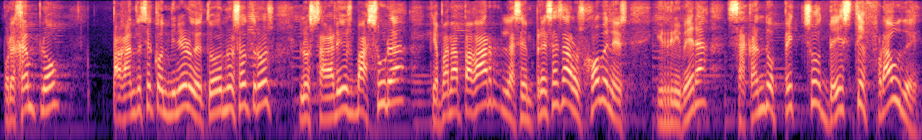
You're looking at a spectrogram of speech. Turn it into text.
Por ejemplo, pagándose con dinero de todos nosotros los salarios basura que van a pagar las empresas a los jóvenes. Y Rivera sacando pecho de este fraude.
